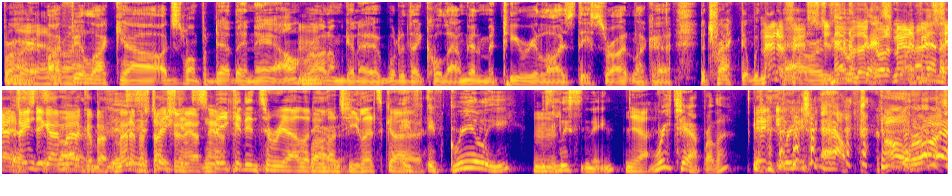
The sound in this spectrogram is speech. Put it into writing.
Bro, Yeah, I right. feel like uh, I just want to put it out there now, Mm-hmm. right? I'm gonna, what do they call that? I'm gonna materialize this, right? Like a attract it with the power Manifest, of- is that what they call it? bro, Manifest. Shout out to Indigo right? Merkaba. Yeah. Manifestation Speak it, out now. speak it into reality, Bro. Lunchy. Let's go. If, if Greeley Mm. is listening, Yeah. reach out, brother. Reach out. Oh, right.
